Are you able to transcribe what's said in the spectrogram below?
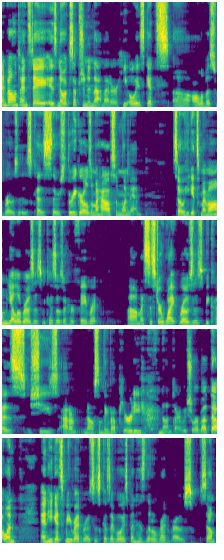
and Valentine's Day is no exception in that matter. He always gets uh, all of us roses because there's three girls in my house and one man. So he gets my mom yellow roses because those are her favorite. Uh, my sister white roses because she's I don't know something about purity. Not entirely sure about that one. And he gets me red roses because I've always been his little red rose. So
